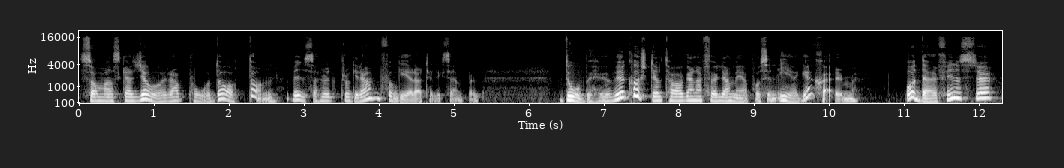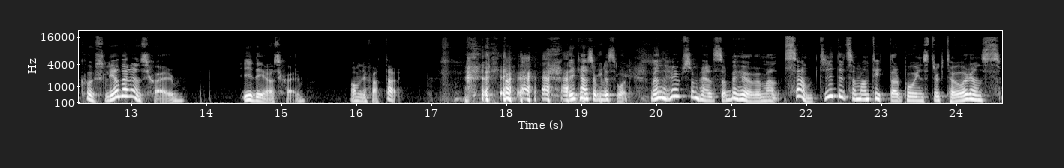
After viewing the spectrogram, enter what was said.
som man ska göra på datorn, visa hur ett program fungerar till exempel, då behöver kursdeltagarna följa med på sin egen skärm. Och där finns kursledarens skärm i deras skärm, om ni fattar. det kanske blir svårt. Men hur som helst så behöver man samtidigt som man tittar på instruktörens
